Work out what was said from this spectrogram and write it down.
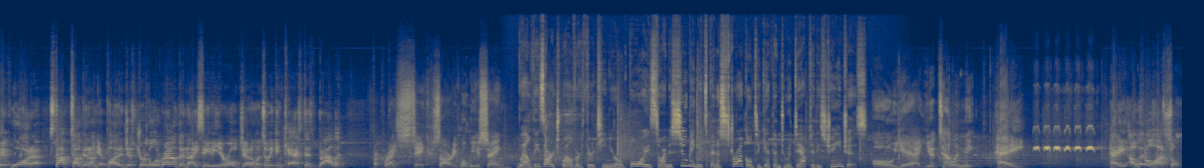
McWater, stop tugging on your putt and just dribble around the nice 80 year old gentleman so he can cast his ballot. For Christ's sake. Sorry, what were you saying? Well, these are 12 or 13 year old boys, so I'm assuming it's been a struggle to get them to adapt to these changes. Oh, yeah, you're telling me. Hey! Hey, a little hustle!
